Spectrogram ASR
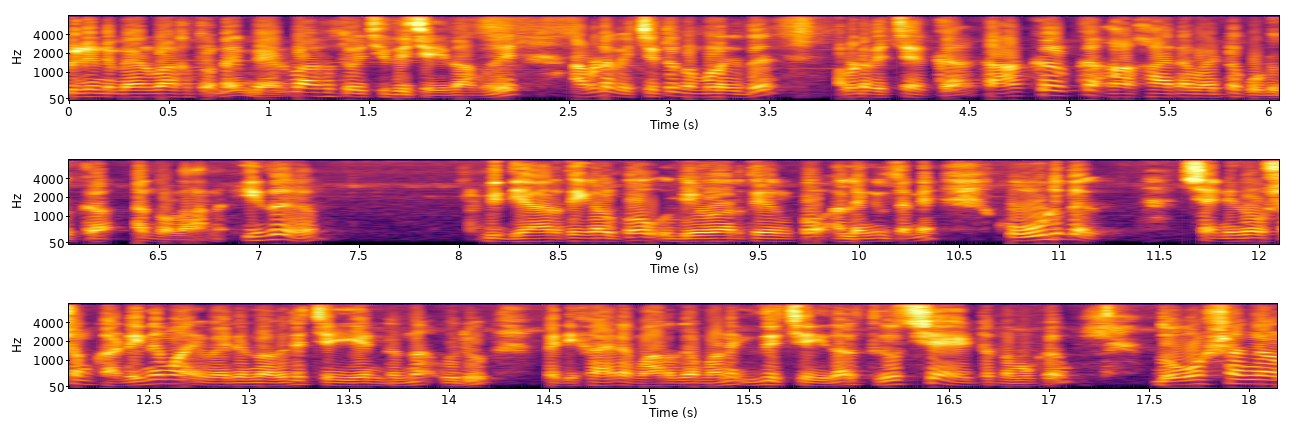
വീടിന്റെ മേൽഭാഗത്തുണ്ടെങ്കിൽ മേൽഭാഗത്ത് വെച്ച് ഇത് ചെയ്താൽ മതി. അവിടെ വെച്ചിട്ട് നമ്മൾ ഇത് അവിടെ വെച്ചേക്കുക. കാക്കകൾക്ക് ആഹാരമായിട്ട് കൊടുക്കുക എന്നുള്ളതാണ്. ഇത് വിദ്യാർത്ഥികൾക്കോ ഉദ്യോഗാർത്ഥികൾക്കോ അല്ലെങ്കിൽ തന്നെ കൂടുതൽ ശനിദോഷം കഠിനമായി വരുന്നവർ ചെയ്യേണ്ടുന്ന ഒരു പരിഹാര മാർഗമാണ് ഇത് ചെയ്താൽ തീർച്ചയായിട്ടും നമുക്ക് ദോഷങ്ങൾ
